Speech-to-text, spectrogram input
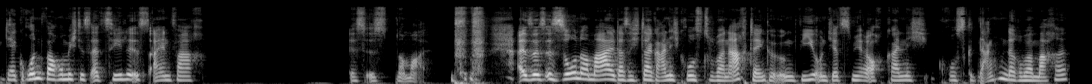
der Grund, warum ich das erzähle, ist einfach, es ist normal. Also es ist so normal, dass ich da gar nicht groß drüber nachdenke irgendwie und jetzt mir auch gar nicht groß Gedanken darüber mache,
